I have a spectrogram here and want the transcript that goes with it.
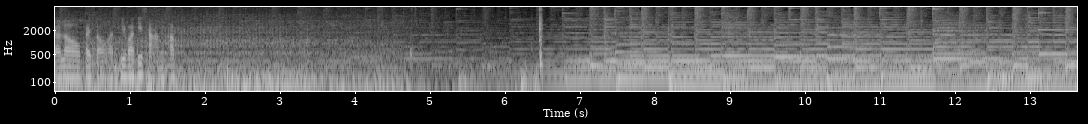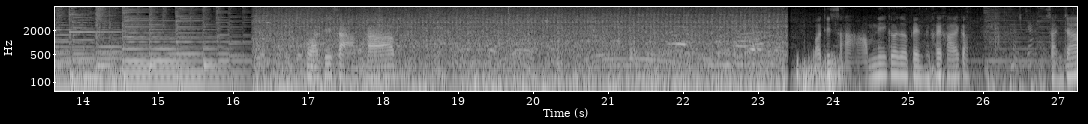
ดี๋ยวเราไปต่อกันที่วัดที่สามครับ วัดที่สามครับ วัดที่สามนี่ก็จะเป็นคล้าย ๆกับสัญเจ้าสันเจ้า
